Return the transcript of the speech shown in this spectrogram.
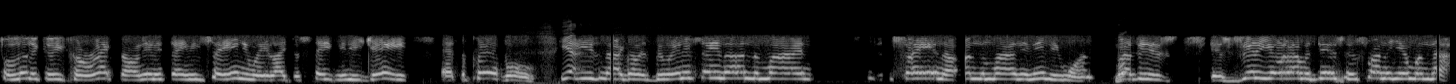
politically correct on anything he say anyway, like the statement he gave at the Pro Bowl. Yeah. He's not gonna do anything to undermine saying or undermining anyone, Well- whether it's, it's video evidence in front of him or not.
